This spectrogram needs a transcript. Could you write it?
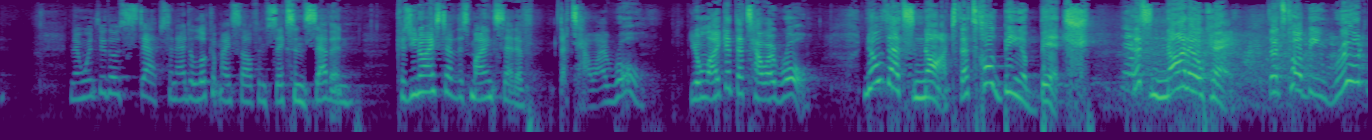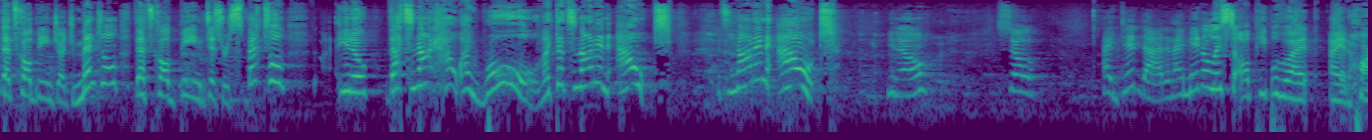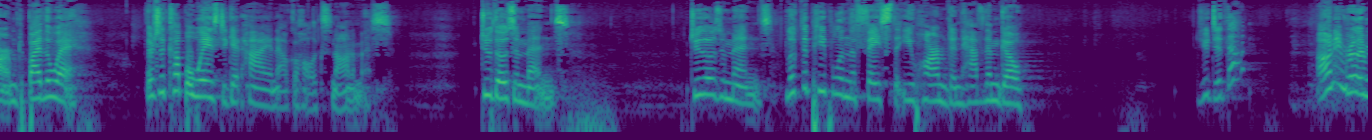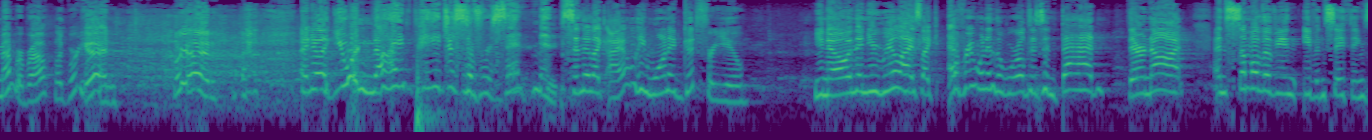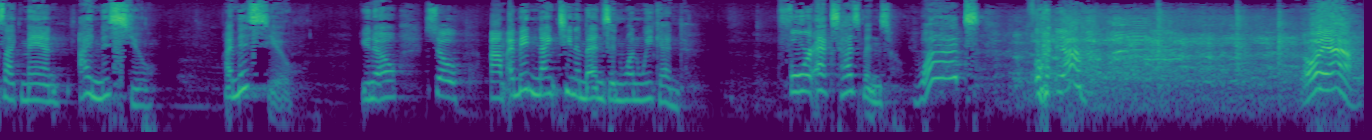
And I went through those steps and I had to look at myself in six and seven. Because, you know, I used to have this mindset of, that's how I roll. You don't like it? That's how I roll. No, that's not. That's called being a bitch. That's not okay. That's called being rude. That's called being judgmental. That's called being disrespectful. You know, that's not how I roll. Like, that's not an out. It's not an out. You know? So I did that, and I made a list of all people who I, I had harmed. By the way, there's a couple ways to get high in Alcoholics Anonymous. Do those amends. Do those amends. Look the people in the face that you harmed and have them go, You did that? I don't even really remember, bro. Like, we're good. We're good. And you're like, You were nine pages of resentments. And they're like, I only wanted good for you. You know, and then you realize, like, everyone in the world isn't bad. They're not. And some of them even say things like, Man, I miss you. I miss you. You know? So um, I made 19 amends in one weekend. Four ex husbands. What? Oh, yeah. Oh, yeah.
